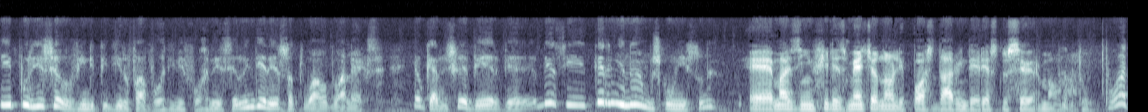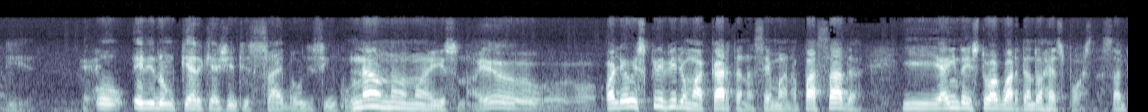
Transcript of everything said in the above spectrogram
E por isso eu vim lhe pedir o favor de me fornecer o endereço atual do Alex. Eu quero escrever, ver, ver se terminamos com isso, né? É, mas infelizmente eu não lhe posso dar o endereço do seu irmão, não. Não pode. Ou ele não quer que a gente saiba onde se encontra? Não, não, não é isso, não. Eu. Olha, eu escrevi-lhe uma carta na semana passada e ainda estou aguardando a resposta, sabe?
